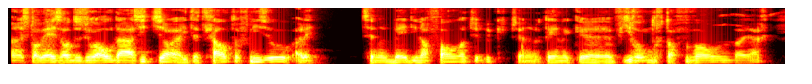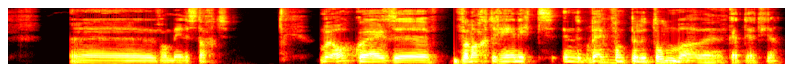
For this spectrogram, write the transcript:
En is wijs dat je zo al daar ziet, ja, heeft het geld of niet zo. Allee, het zijn er bij die afval natuurlijk. Het zijn er uiteindelijk eh 400 afgevallen dat jaar. Eh, van bij de start. Maar ja, ik was eh, van achter geëindigd in de bek van het peloton, maar ik heb het uitgedaan.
